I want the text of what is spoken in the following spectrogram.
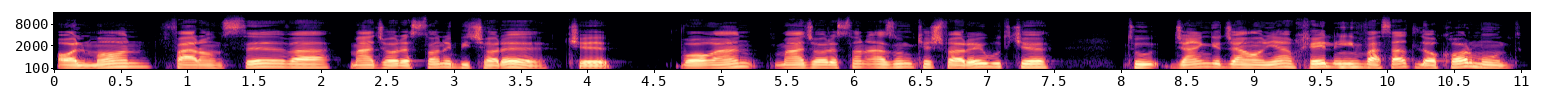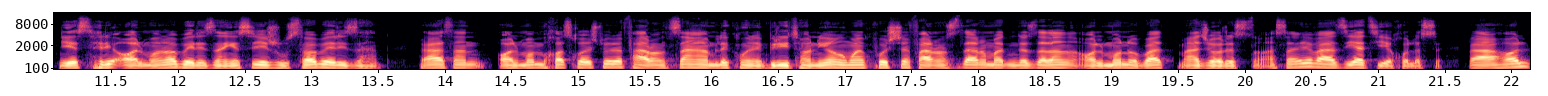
آلمان فرانسه و مجارستان بیچاره که واقعا مجارستان از اون کشورهایی بود که تو جنگ جهانی هم خیلی این وسط لاکار موند. یه سری آلمانا بریزن یه سری روسا بریزن. و اصلا آلمان می‌خواست خودش بره فرانسه حمله کنه. بریتانیا اومد پشت فرانسه در اومد مینداز زدن آلمان و بعد مجارستان. اصلا یه وضعیتیه خلاصه. به حال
